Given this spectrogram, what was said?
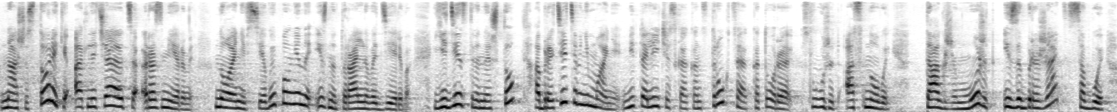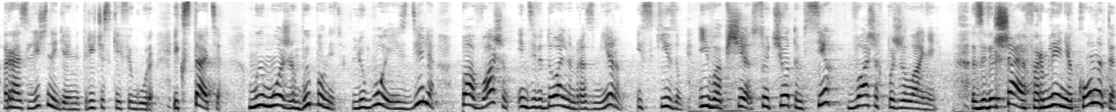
наши столики отличаются размерами, но они все выполнены из натурального дерева. Единственное, что, обратите внимание, металлическая конструкция, которая служит основой также может изображать собой различные геометрические фигуры. И, кстати, мы можем выполнить любое изделие по вашим индивидуальным размерам, эскизам и вообще с учетом всех ваших пожеланий. Завершая оформление комнаты,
